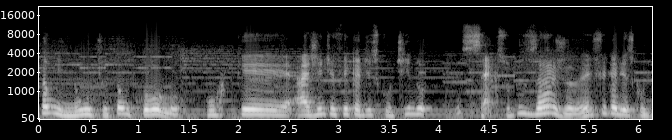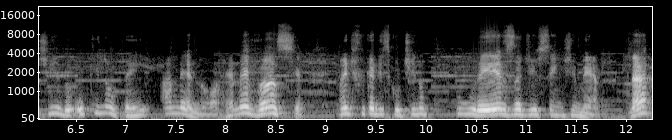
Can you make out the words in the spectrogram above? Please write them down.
tão inútil, tão tolo, porque a gente fica discutindo o sexo dos anjos, a gente fica discutindo o que não tem a menor relevância, a gente fica discutindo pureza de sentimento, né?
